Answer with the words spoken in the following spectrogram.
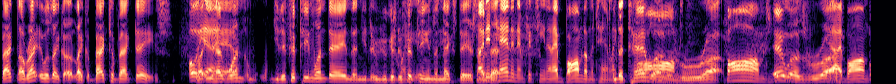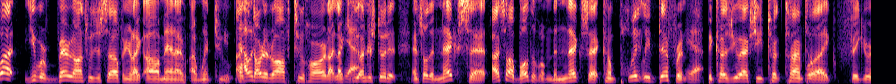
Back, uh, right? It was like a, like back to back days. Oh, right? yeah, you had yeah. one. You did 15 one day, and then you did, you were gonna do 15 the next day or No, I did like that. ten and then fifteen, and I bombed on the ten. Like The 10 bombed, was rough. bombed. It was rough. Yeah, I bombed. But you were very honest with yourself, and you're like, "Oh man, I, I went too. I was- started off too hard. I like Yeah. you understood it." And so the next set, I saw both of them. The next set completely different. Yeah. Because you actually took time to like figure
